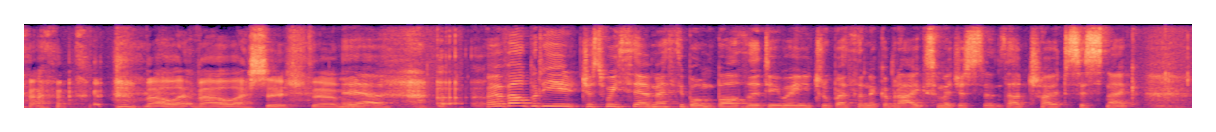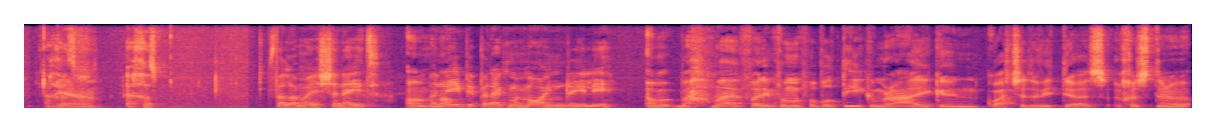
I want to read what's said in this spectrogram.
fel, e, fel esill. Um, yeah. Uh, mae fel bod i just weithiau methu bod yn bothered i weid rhywbeth yn y Gymraeg, so mae just yn ddad troed Saesneg. Achos, yeah. achos fel yma eisiau neud. Mae'n ma, ma neud byd bynnag, mae moyn, really. Mae'n ffynnu pan mae pobl di Gymraeg yn gwachod y fideos, achos dyn nhw,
